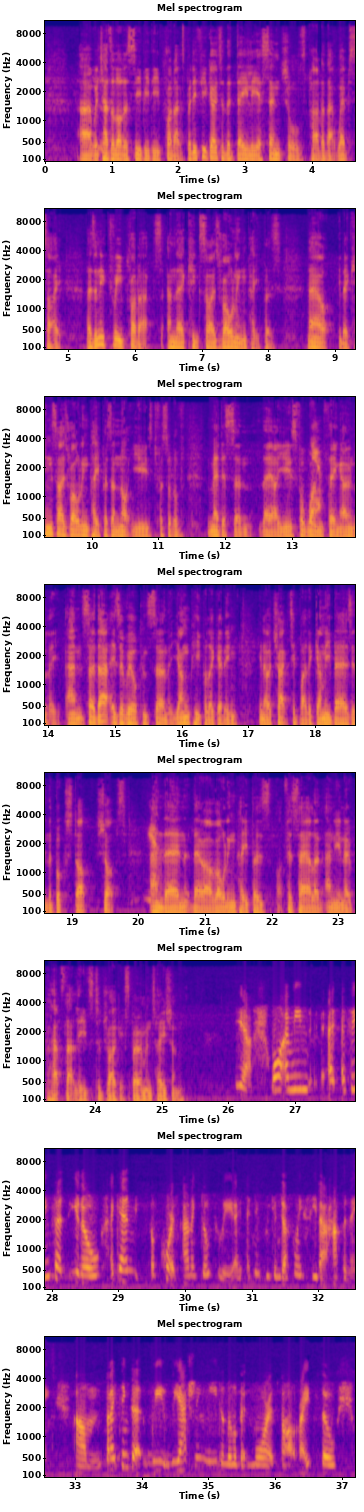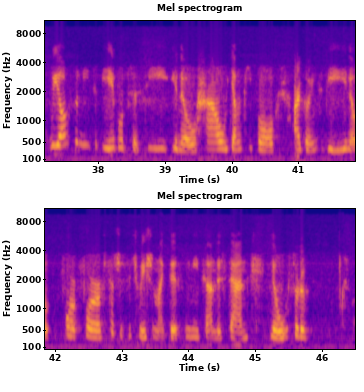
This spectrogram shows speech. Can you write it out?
uh, which has a lot of CBD products. But if you go to the daily essentials part of that website, there's only three products, and they're king size rolling papers. Now, you know, king size rolling papers are not used for sort of medicine. They are used for one yeah. thing only. And so that is a real concern that young people are getting, you know, attracted by the gummy bears in the bookstop shops. Yeah. And then there are rolling papers for sale, and, and, you know, perhaps that leads to drug experimentation. Yeah. Well, I mean, I, I think that, you know, again, of course, anecdotally, I, I think we can definitely see that happening. Um, but I think that we, we actually need a little bit more as well, right? So we also need to be able to see, you know, how young people are going to be, you know, for, for such a situation like this, we need to understand, you know, sort of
